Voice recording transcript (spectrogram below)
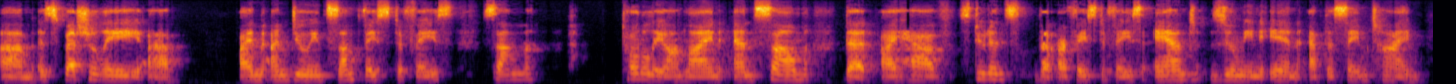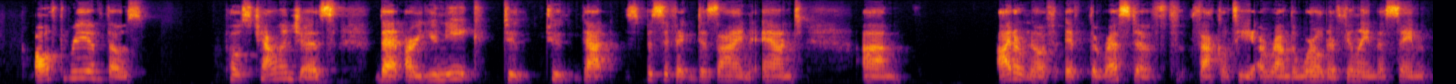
Um, especially, uh, I'm, I'm doing some face-to-face, -face, some totally online, and some that I have students that are face-to-face -face and zooming in at the same time. All three of those pose challenges that are unique to, to that specific design. And um, I don't know if, if the rest of faculty around the world are feeling the same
